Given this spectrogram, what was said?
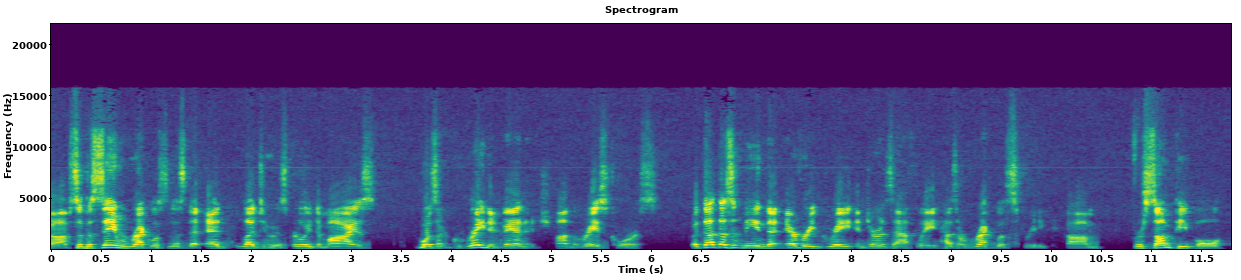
Uh, so the same recklessness that Ed led to his early demise was a great advantage on the race course. But that doesn't mean that every great endurance athlete has a reckless streak. Um, for some people,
